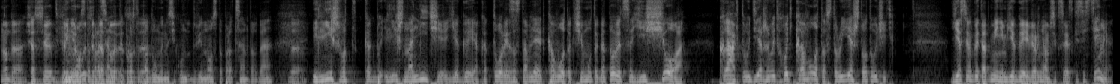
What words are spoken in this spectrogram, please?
Ну да, сейчас все 90% тренируются, ты готовятся. просто да, подумай на секунду, 90%, да? Да. И лишь вот как бы лишь наличие ЕГЭ, которое заставляет кого-то к чему-то готовиться, еще как-то удерживает хоть кого-то в струе что-то учить. Если он говорит, отменим ЕГЭ и вернемся к советской системе,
